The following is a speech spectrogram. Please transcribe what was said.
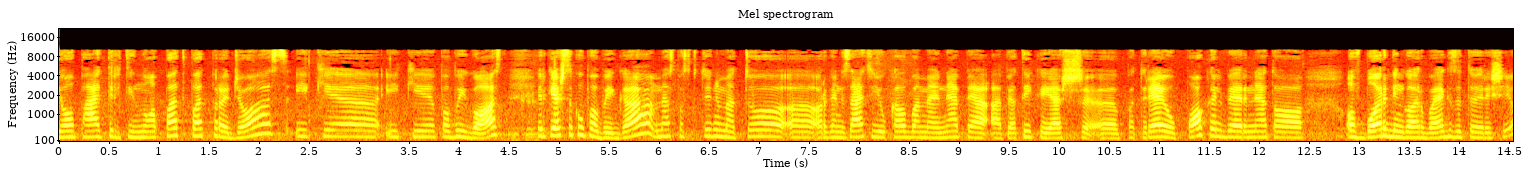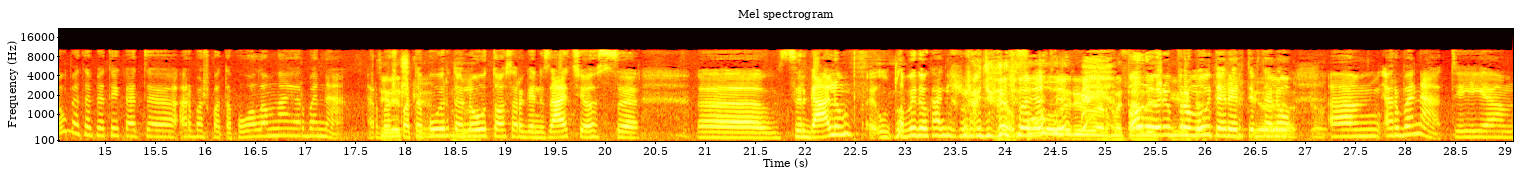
jo patirtį nuo pat pat pradžios iki, iki pabaigos. Okay. Ir kai aš sakau pabaiga, mes paskutiniu metu organizacijų kalbame ne apie, apie tai, kai aš paturėjau pokalbį ar ne to offboardingo arba exito ir išėjau, bet apie tai, kad arba aš patapau alumnai arba ne. Arba Tai aš reiškia- patapau ir toliau tos organizacijos uh, uh, sirgalium, labai daug angliškų žodžių. Jo, followerių arba Followerių, promoterių ir taip toliau. jo, jo. Um, arba ne. Tai, um,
